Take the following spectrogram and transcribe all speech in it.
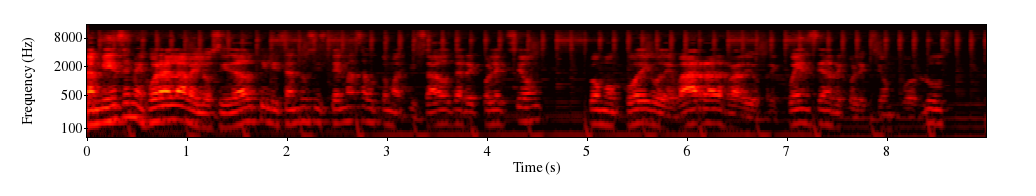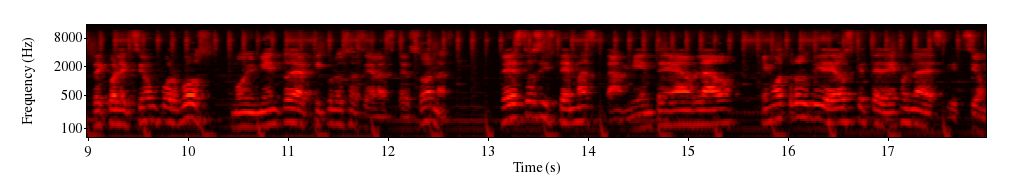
También se mejora la velocidad utilizando sistemas automatizados de recolección como código de barras, radiofrecuencia, recolección por luz, recolección por voz, movimiento de artículos hacia las personas. De estos sistemas también te he hablado en otros videos que te dejo en la descripción.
